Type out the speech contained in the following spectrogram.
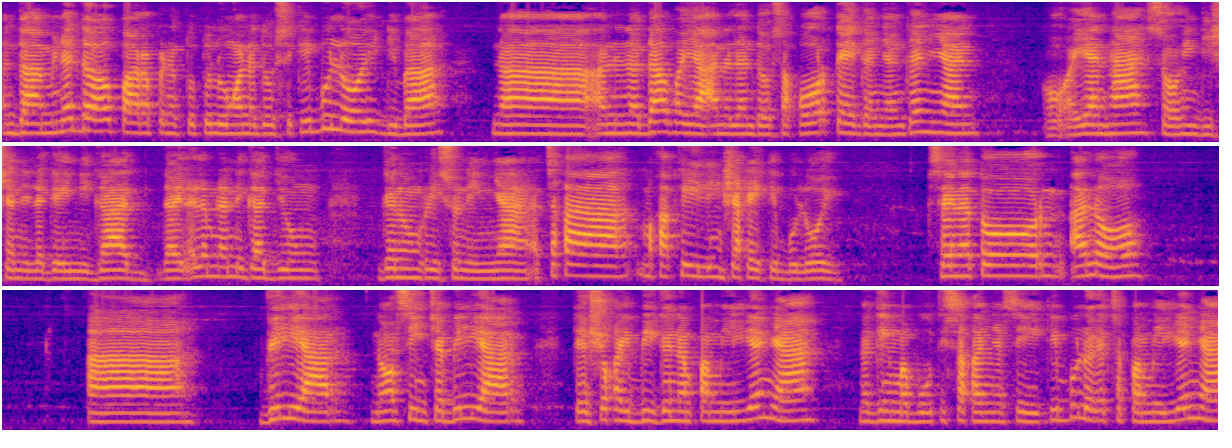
ang dami na daw para pinagtutulungan na daw si Kibuloy, 'di ba? Na ano na daw hayaan na lang daw sa korte, ganyan ganyan. O ayan ha, so hindi siya nilagay ni God dahil alam na ni God yung ganong reasoning niya. At saka makakiling siya kay Kibuloy. Senator ano ah Villar, no, Cynthia Villar, kesyo kaibigan ng pamilya niya, naging mabuti sa kanya si Kibuloy at sa pamilya niya.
